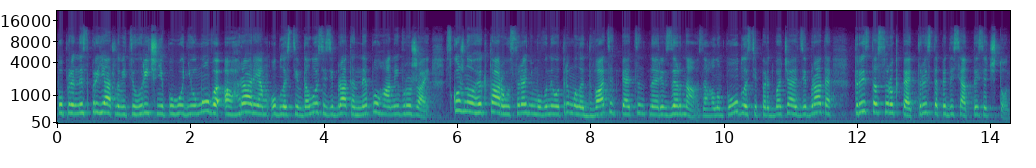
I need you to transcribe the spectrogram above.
Попри несприятливі цьогорічні погодні умови, аграріям області вдалося зібрати непоганий врожай. З кожного гектару у середньому вони отримали 25 центнерів зерна. Загалом по області передбачають зібрати 345-350 тисяч тонн.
